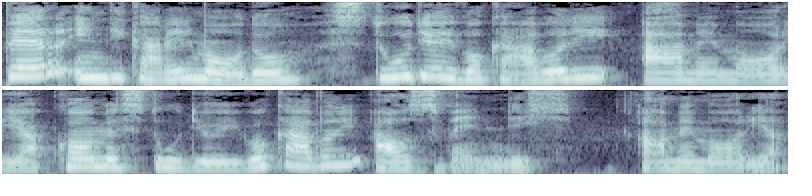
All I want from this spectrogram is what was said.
per indicare il modo, studio i vocaboli a memoria. Come studio i vocaboli? Auswendig. A memoria.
